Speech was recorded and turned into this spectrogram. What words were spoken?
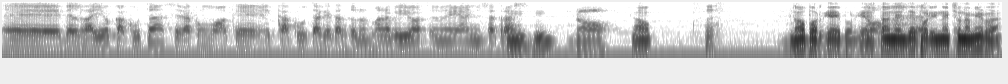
eh, del Rayo, Kakuta será como aquel Kakuta que tanto nos maravilló hace años atrás. No, No. No, ¿por qué? Porque ha No. estado en el Depor y no ha hecho una mierda.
